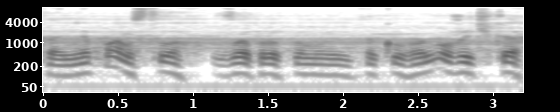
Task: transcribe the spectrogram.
вітання панство. Запропоную такого ножичка.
